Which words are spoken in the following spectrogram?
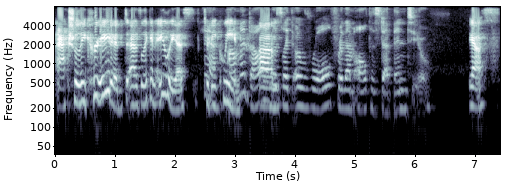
Actually created as like an alias to Yeah, be queen. Amidala Um, was like a role for them all to step into. Yes.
